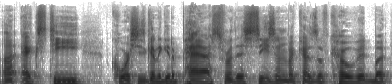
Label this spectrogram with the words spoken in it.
Uh, XT, of course, he's going to get a pass for this season because of COVID, but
